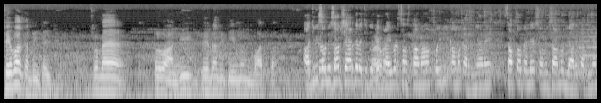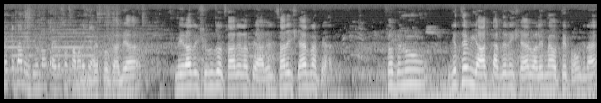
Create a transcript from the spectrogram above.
ਸੇਵਾ ਕਰਨੀ ਚਾਹੀਦੀ। ਸੋ ਮੈਂ ਭਲਵਾਨ ਜੀ ਤੇ ਇਹਨਾਂ ਦੀ ਟੀਮ ਨੂੰ ਮੁਬਾਰਕਬਾਦ ਅੱਜ ਵੀ ਸੋਨੀ ਸਾਹਿਬ ਸ਼ਹਿਰ ਦੇ ਵਿੱਚ ਜਿੱਥੇ ਪ੍ਰਾਈਵੇਟ ਸੰਸਥਾਵਾਂ ਕੋਈ ਵੀ ਕੰਮ ਕਰਦੀਆਂ ਨੇ ਸਭ ਤੋਂ ਪਹਿਲੇ ਸੋਨੀ ਸਾਹਿਬ ਨੂੰ ਯਾਦ ਕਰਦੀਆਂ ਨੇ ਕਿੱਦਾਂ ਵੇਖਦੇ ਉਹਨਾਂ ਨੂੰ ਪ੍ਰਾਈਵੇਟ ਸੰਸਥਾਵਾਂ ਦੇ ਪਿਆਰ ਵੇਖੋ ਗੱਲ ਆ ਮੇਰਾ ਤਾਂ ਸ਼ੁਰੂ ਤੋਂ ਸਾਰਿਆਂ ਨਾਲ ਪਿਆਰ ਹੈ ਸਾਰੇ ਸ਼ਹਿਰ ਨਾਲ ਪਿਆਰ। ਸੋ ਮੈਨੂੰ ਜਿੱਥੇ ਵੀ ਯਾਦ ਕਰਦੇ ਨੇ ਸ਼ਹਿਰ ਵਾਲੇ ਮੈਂ ਉੱਥੇ ਪਹੁੰਚਣਾ।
